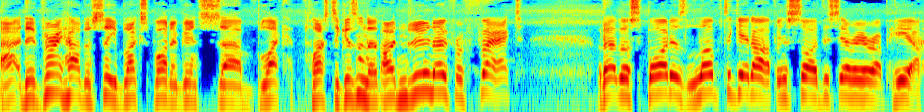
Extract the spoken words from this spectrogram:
Uh, they're very hard to see, black spider against uh, black plastic, isn't it? I do know for a fact that the spiders love to get up inside this area up here.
